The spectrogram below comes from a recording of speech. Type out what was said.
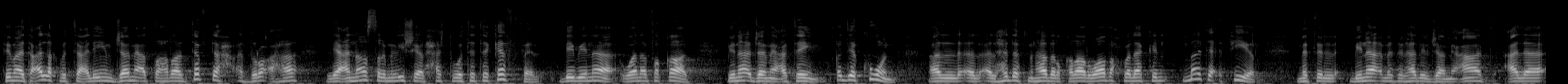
فيما يتعلق بالتعليم جامعة طهران تفتح أذرعها لعناصر ميليشيا الحشد وتتكفل ببناء ونفقات بناء جامعتين. قد يكون الهدف من هذا القرار واضح ولكن ما تأثير مثل بناء مثل هذه الجامعات على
